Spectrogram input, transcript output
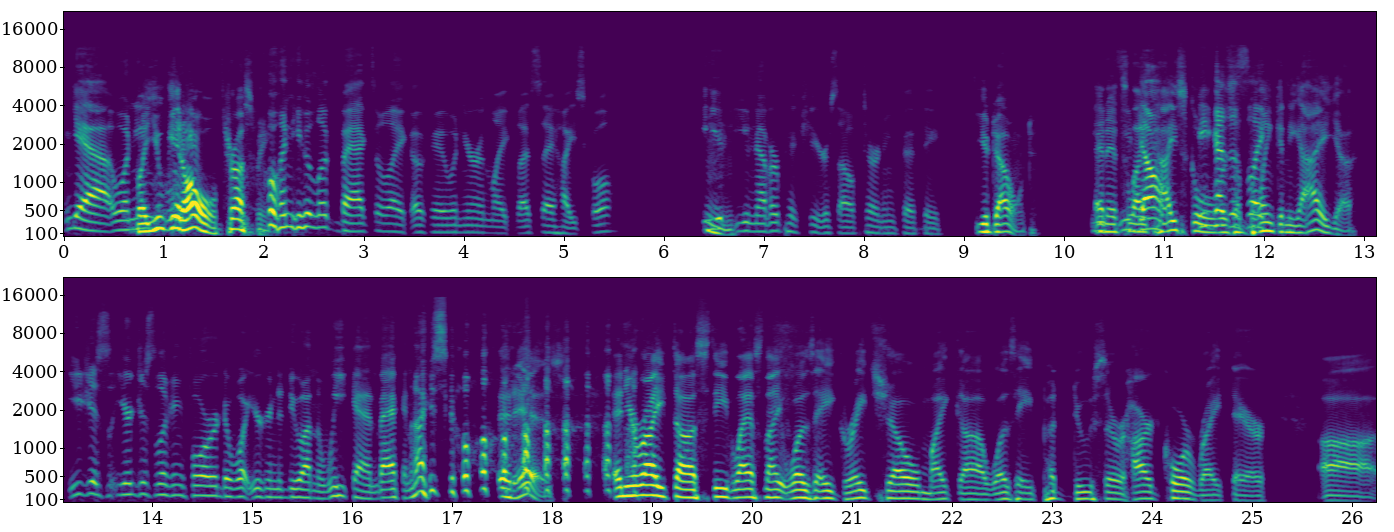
Yeah, when you But you get old, trust me. when you look back to like okay, when you're in like let's say high school, you Mhm. you never picture yourself turning 50. You don't. You- And it's like don't, high school because was a like blink in the eye. Yeah, you just you're just looking forward to what you're going to do on the weekend back in high school. it is. and you're right, uh, Steve. Last night was a great show. Mike uh, was a producer, hardcore right there. Uh,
